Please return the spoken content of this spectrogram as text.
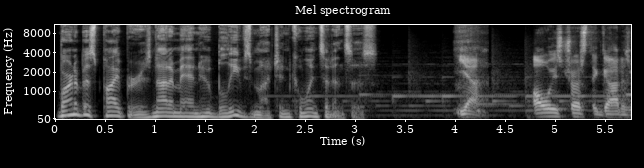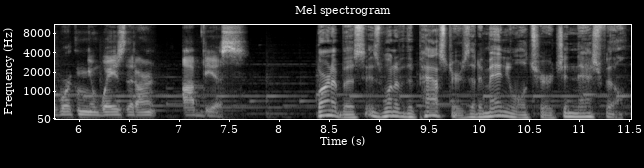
Barnabas Piper is not a man who believes much in coincidences. Yeah, always trust that God is working in ways that aren't obvious. Barnabas is one of the pastors at Immanuel Church in Nashville.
